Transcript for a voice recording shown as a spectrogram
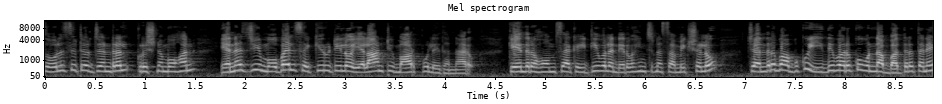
solicitor general Krishnamohan energy mobile సెక్యూరిటీలో ఎలాంటి మార్పు లేదన్నారు. కేంద్ర హోంశాఖ ఇటీవల నిర్వహించిన సమీక్షలో చంద్రబాబుకు ఇది వరకు ఉన్న భద్రతనే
